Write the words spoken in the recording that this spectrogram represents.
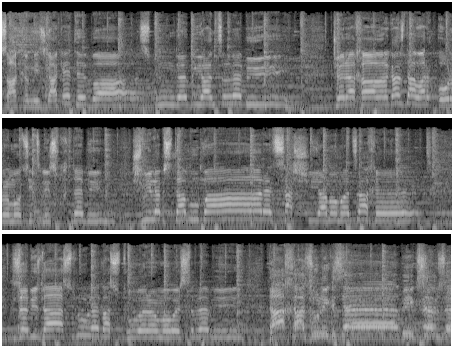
საქმის გაკეთებას უნდებიან წლები ჯერ ახალგაზრდა დავარ 40 წლის ხდები შვილებს დავუბარეთ საშია მომაწახეთ გზების დასრულებას თუ ვერ მოვესწრები დახაზული გზები გზებზე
